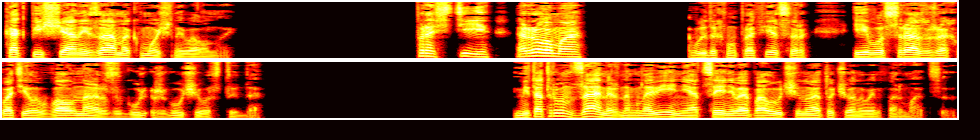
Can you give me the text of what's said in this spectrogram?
как песчаный замок мощной волной. — Прости, Рома! — выдохнул профессор, и его сразу же охватила волна жгучего стыда. Метатрон замер на мгновение, оценивая полученную от ученого информацию.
